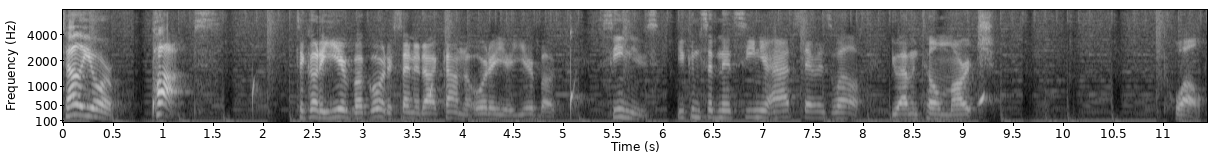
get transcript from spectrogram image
Tell your pops to go to yearbookordercenter.com to order your yearbook. Seniors, you can submit senior ads there as well. You have until March 12th.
